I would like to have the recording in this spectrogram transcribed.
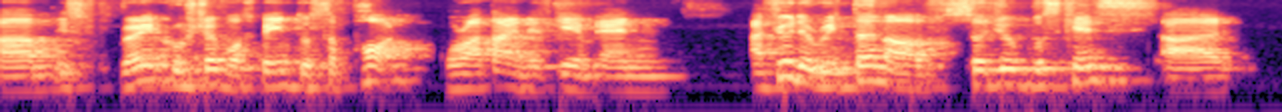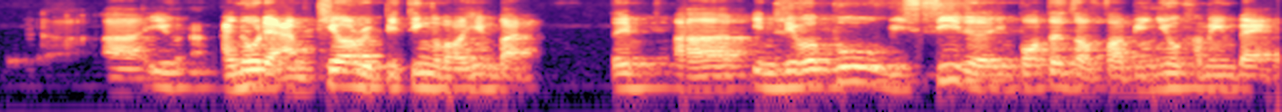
um, it's very crucial for Spain to support Morata in this game. And I feel the return of Sergio Busquets, uh, uh, I know that I'm keep on repeating about him, but uh, in Liverpool, we see the importance of Fabinho coming back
